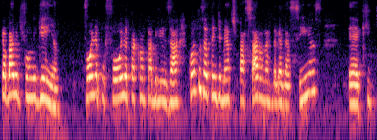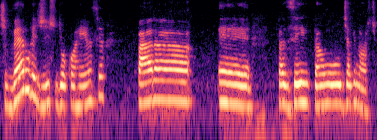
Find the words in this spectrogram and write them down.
trabalho de formiguinha, folha por folha, para contabilizar quantos atendimentos passaram nas delegacias é, que tiveram registro de ocorrência para é, fazer, então, o diagnóstico.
